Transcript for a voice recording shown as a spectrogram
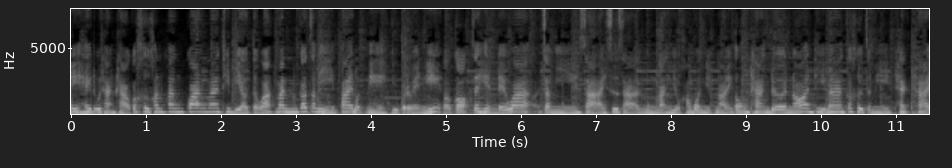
นี่ให้ดูทางเท้าก็คือค่อนข้างกว้างมากทีเดียว แต่ว่ามันก็จะมีป้ายรถเมล์อยู่บริเวณนี้ แล้วก็จะเห็นได้ว่าจะมีสายสื่อสารลุงลังอยู่ข้างบนนิดหน่อย ตรงทางเดินเนาะดีมากก็คือจะมีแท็กไทย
